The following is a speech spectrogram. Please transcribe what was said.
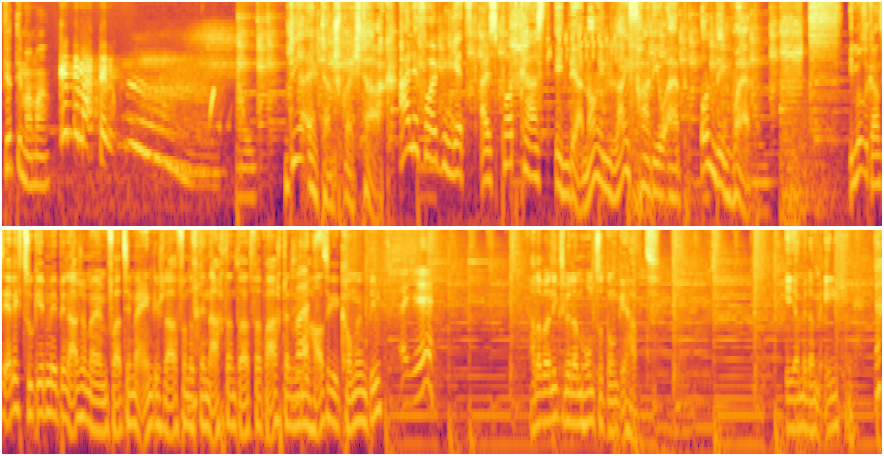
Vierte Mama. Bitte, Martin. Der Elternsprechtag. Alle Folgen jetzt als Podcast. In der neuen Live-Radio-App und im Web. Ich muss ganz ehrlich zugeben, ich bin auch schon mal im Vorzimmer eingeschlafen und habe die Nacht dann dort verbracht, als Was? ich nach Hause gekommen bin. Oh je. Hat aber nichts mit einem Hund zu tun gehabt. Eher mit einem Elchen.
